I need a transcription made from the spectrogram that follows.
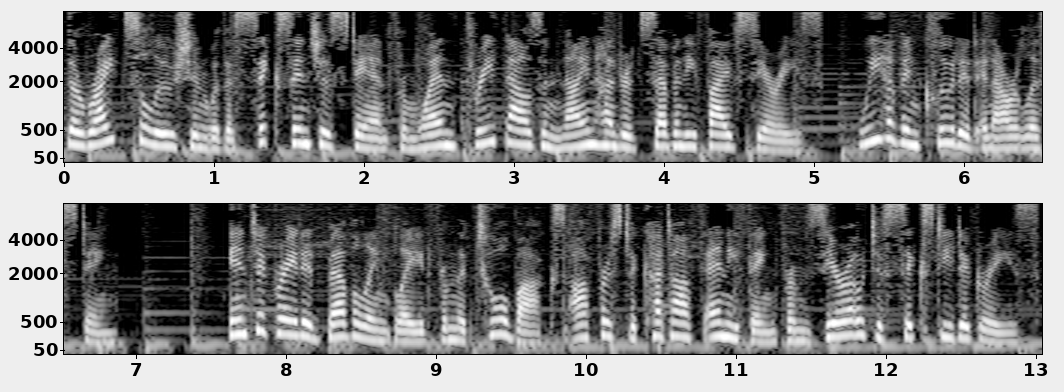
The right solution with a 6 inches stand from WEN 3975 series, we have included in our listing. Integrated beveling blade from the toolbox offers to cut off anything from 0 to 60 degrees.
